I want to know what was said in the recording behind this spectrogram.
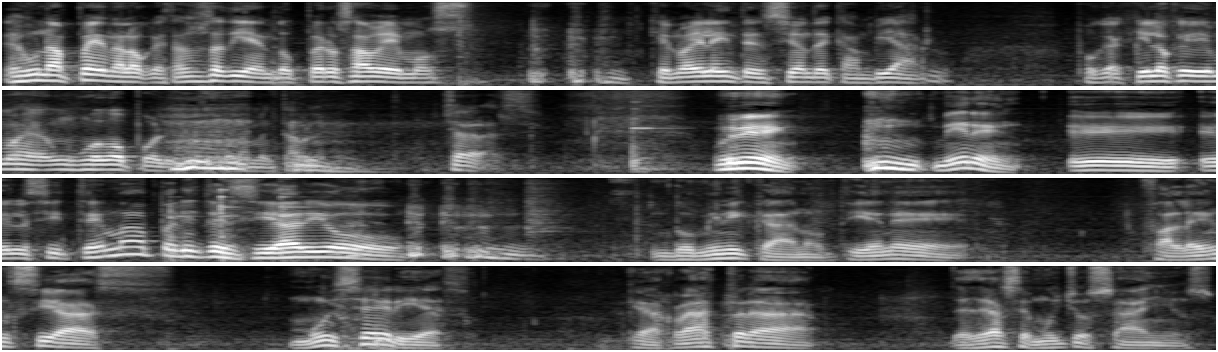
Es una pena lo que está sucediendo, pero sabemos que no hay la intención de cambiarlo. Porque aquí lo que vivimos es un juego político, lamentablemente. Muchas gracias. Muy bien. Miren, eh, el sistema penitenciario dominicano tiene falencias muy serias que arrastra desde hace muchos años.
